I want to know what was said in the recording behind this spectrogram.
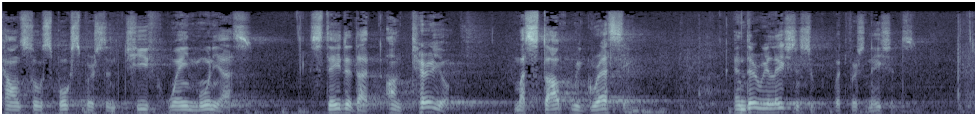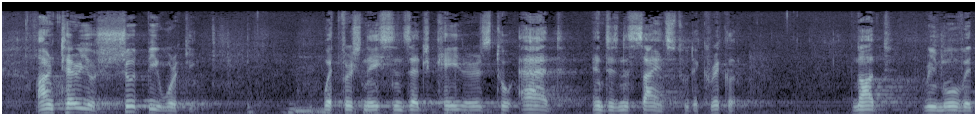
Council spokesperson Chief Wayne Moonias stated that Ontario must stop regressing in their relationship with First Nations. Ontario should be working with First Nations educators to add Indigenous science to the curriculum, not remove it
